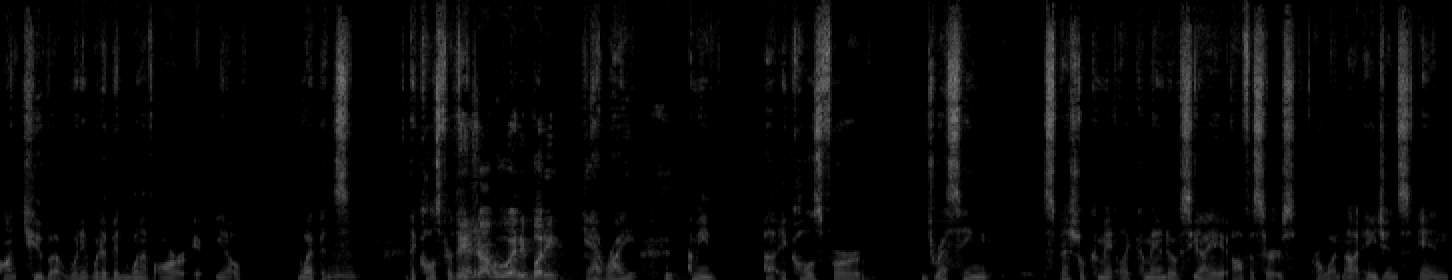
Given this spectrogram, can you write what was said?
on Cuba when it would have been one of our, you know, weapons. Mhm. That calls for that. It Deja vu, anybody? yeah, right. I mean, uh, it calls for dressing special command, like commando CIA officers or whatnot, agents in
